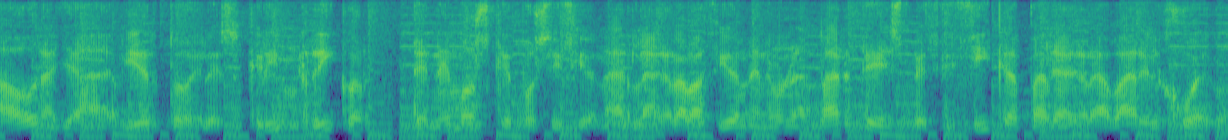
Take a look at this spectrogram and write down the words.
Ahora ya abierto el Screen Record, tenemos que posicionar la grabación en una parte específica para grabar el juego.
